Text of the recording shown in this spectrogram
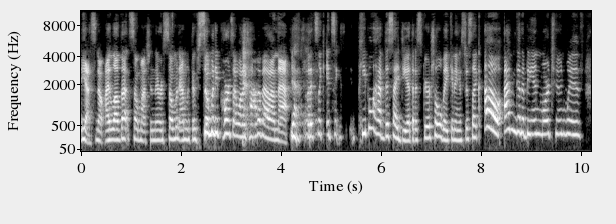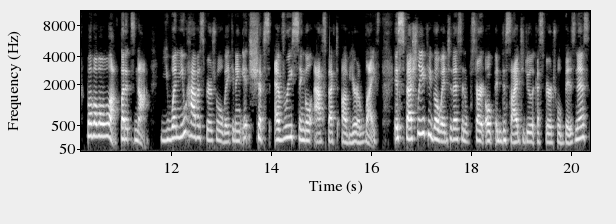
Yes, no, I love that so much. And there were so many, I'm like, there's so many parts I want to talk about on that. yeah. But it's like, it's people have this idea that a spiritual awakening is just like, oh, I'm going to be in more tune with blah, blah, blah, blah. But it's not. You, when you have a spiritual awakening, it shifts every single aspect of your life, especially if you go into this and start and decide to do like a spiritual business.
